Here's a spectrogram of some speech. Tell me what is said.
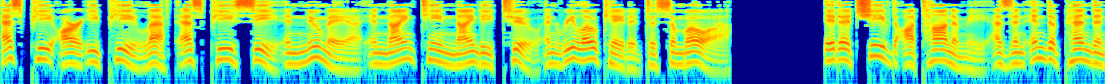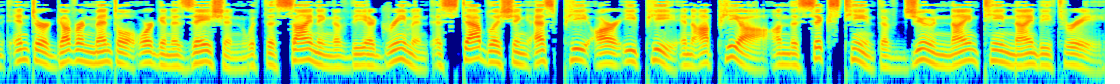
SPREP left SPC in Noumea in 1992 and relocated to Samoa. It achieved autonomy as an independent intergovernmental organization with the signing of the agreement establishing SPREP in Apia on 16 June 1993.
